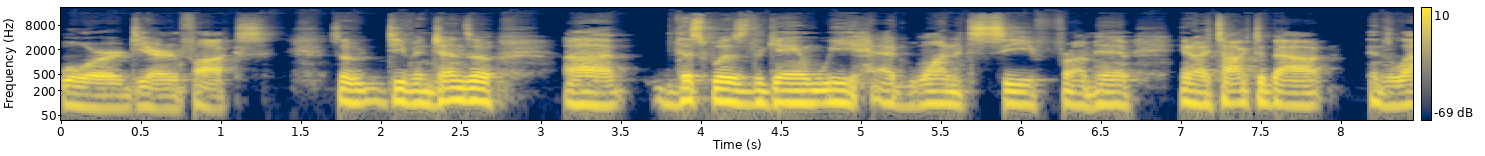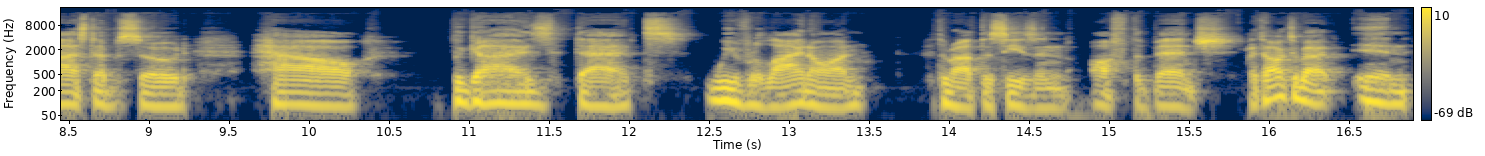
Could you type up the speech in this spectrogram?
or De'Aaron Fox. So DiVincenzo, uh, this was the game we had wanted to see from him. You know, I talked about in the last episode how the guys that we've relied on throughout the season off the bench. I talked about in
